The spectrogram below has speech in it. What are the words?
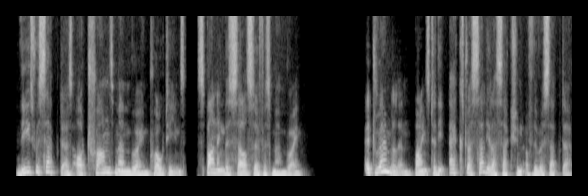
These receptors are transmembrane proteins spanning the cell surface membrane. Adrenaline binds to the extracellular section of the receptor,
